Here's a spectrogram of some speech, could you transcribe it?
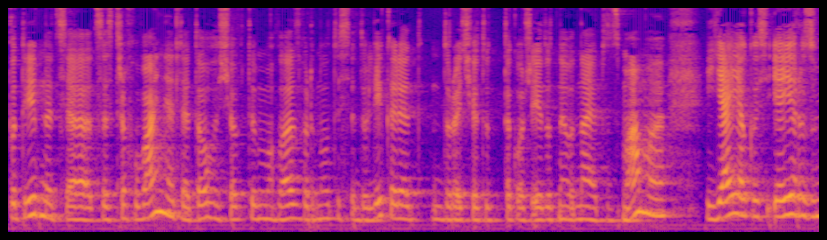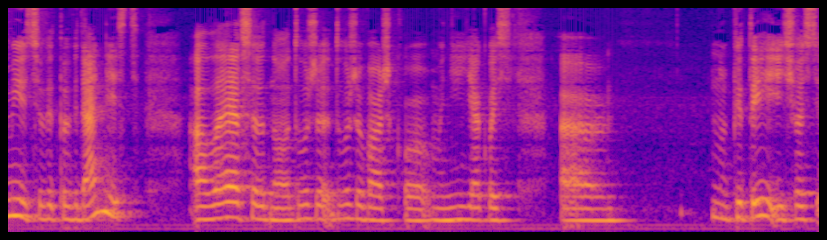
потрібне це це страхування для того, щоб ти могла звернутися до лікаря. До речі, я тут також я тут не одна, я тут з мамою. І я якось я, я розумію цю відповідальність. Але все одно дуже дуже важко мені якось е, ну, піти і щось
